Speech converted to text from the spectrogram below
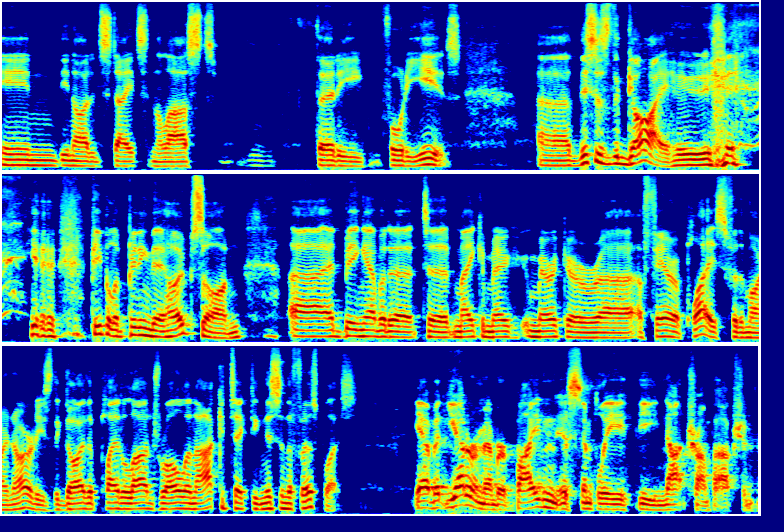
in the United States in the last 30, 40 years. Uh, this is the guy who people are pinning their hopes on uh, at being able to, to make America, America uh, a fairer place for the minorities, the guy that played a large role in architecting this in the first place. Yeah, but you got to remember, Biden is simply the not Trump option.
